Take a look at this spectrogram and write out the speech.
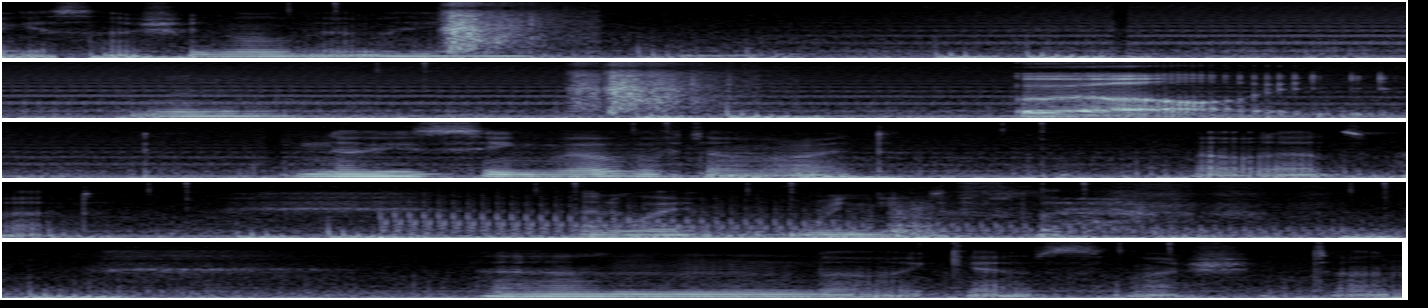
I guess I should move him here. Uh, no. No, he's seeing both of them, right? Oh, that's bad. Anyway, we need the flare. and uh, I guess I should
